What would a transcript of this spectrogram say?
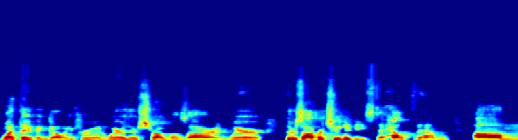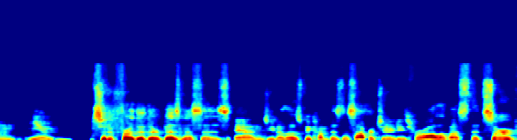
what they've been going through, and where their struggles are, and where there's opportunities to help them um, you know, sort of further their businesses, and you know, those become business opportunities for all of us that serve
